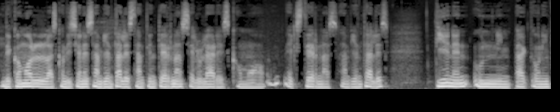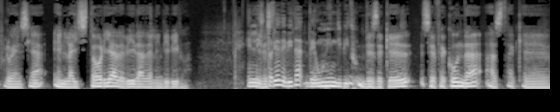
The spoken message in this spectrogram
de cómo las condiciones ambientales, tanto internas, celulares, como externas, ambientales, tienen un impacto, una influencia en la historia de vida del individuo. En la historia de vida de un individuo. Desde que se fecunda hasta que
